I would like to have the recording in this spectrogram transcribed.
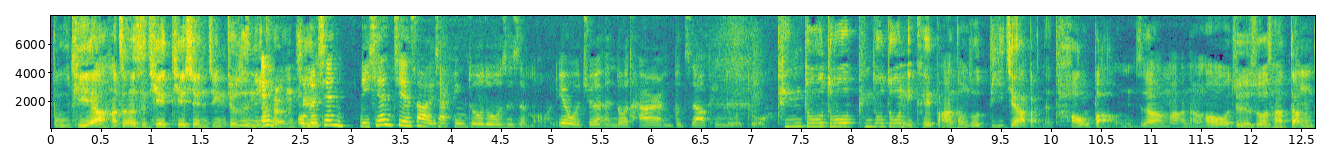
补贴啊，它真的是贴贴现金，就是你可能。我们先，你先介绍一下拼多多是什么，因为我觉得很多台湾人不知道拼多多。拼多多，拼多多，你可以把它当做低价版的淘宝，你知道吗？然后就是说，它当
